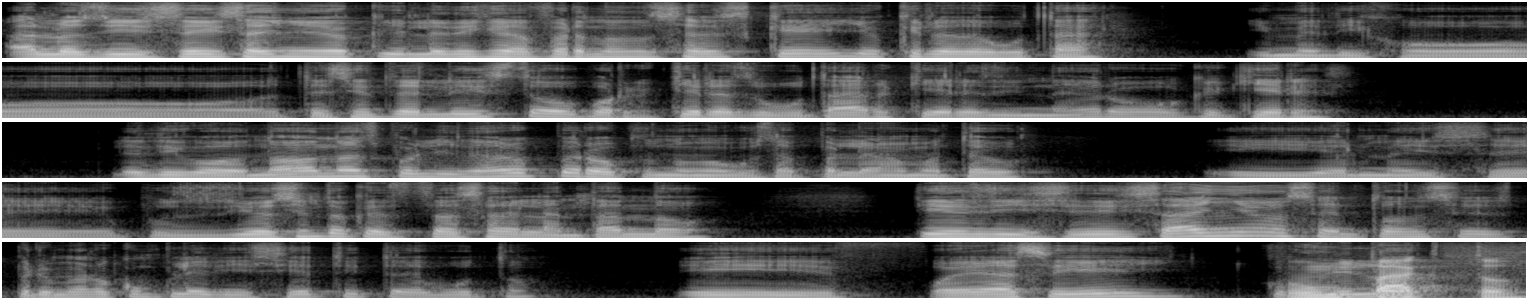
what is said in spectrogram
A los 16 años yo le dije a Fernando, ¿sabes qué? Yo quiero debutar. Y me dijo, ¿te sientes listo? porque quieres debutar? ¿Quieres dinero o qué quieres? Le digo, no, no es por el dinero, pero pues no me gusta pelear amateur. Y él me dice, pues yo siento que te estás adelantando. Tienes 16 años, entonces primero cumple 17 y te debuto. Y fue así. Un pacto.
